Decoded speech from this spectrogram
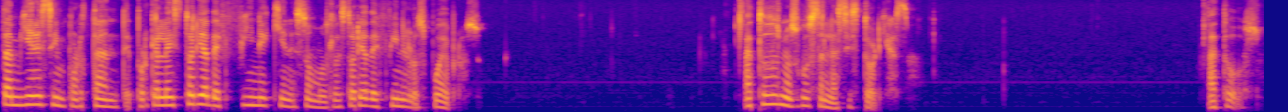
también es importante, porque la historia define quiénes somos, la historia define los pueblos. A todos nos gustan las historias. A todos.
